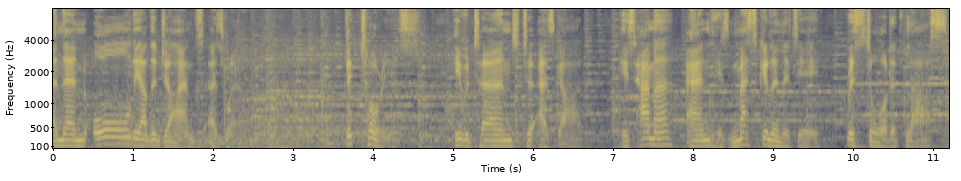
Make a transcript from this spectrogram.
and then all the other giants as well. Victorious, he returned to Asgard, his hammer and his masculinity restored at last.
